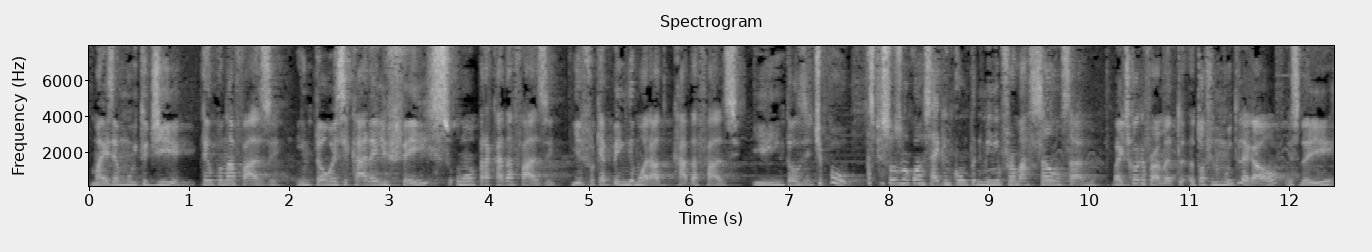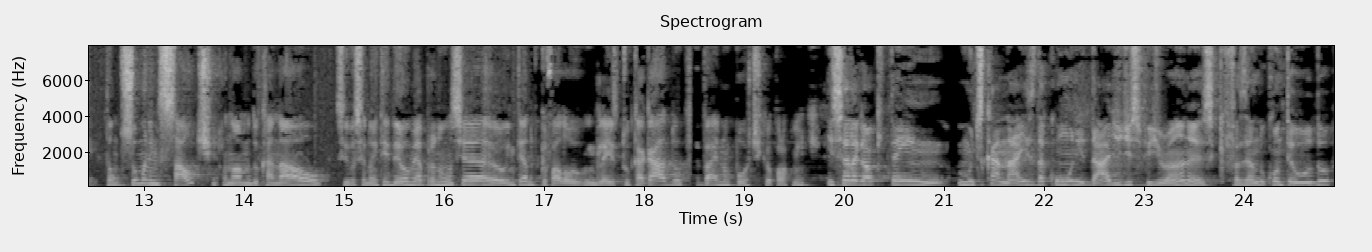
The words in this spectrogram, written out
mas é muito de tempo na fase. Então esse cara ele fez uma pra cada fase. E ele falou que é bem demorado cada fase. E então, assim, tipo, as pessoas não conseguem comprimir informação, sabe? Mas de qualquer forma, eu tô, eu tô achando muito legal isso daí. Então, Summoning Salt, é o nome do canal. Se você não entendeu minha pronúncia, eu entendo porque eu falo inglês tudo cagado. Vai no post que eu coloco o link. Isso é legal que tem muitos canais da comunidade de speedrunners que fazendo conteúdo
